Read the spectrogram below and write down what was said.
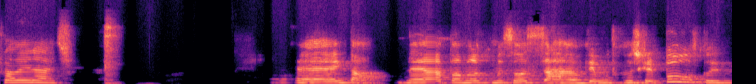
Falei, Nath. É, então, né, a Pamela começou a ver muito coisa de crepúsculo e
